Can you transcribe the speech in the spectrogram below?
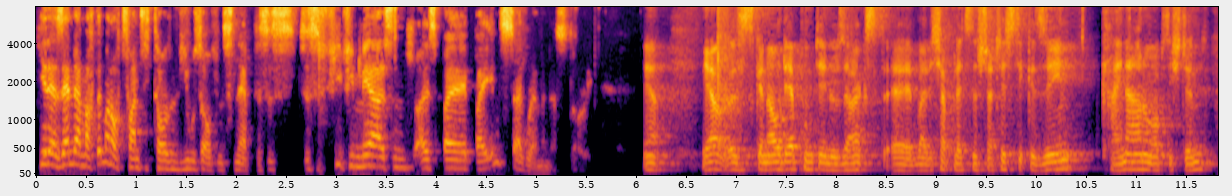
Hier, der Sender macht immer noch 20.000 Views auf den Snap. Das ist, das ist viel, viel mehr als, als bei, bei Instagram in der Story. Ja, ja, das ist genau der Punkt, den du sagst, äh, weil ich habe letztens Statistik gesehen, keine Ahnung, ob sie stimmt.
